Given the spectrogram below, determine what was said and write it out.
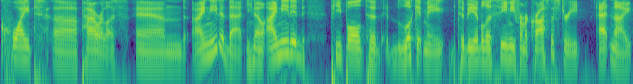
quite uh, powerless, and I needed that. You know, I needed people to look at me to be able to see me from across the street at night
